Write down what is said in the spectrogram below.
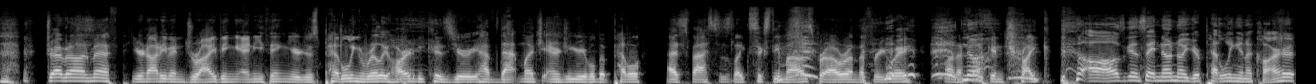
driving on meth. You're not even driving anything. You're just pedaling really hard because you have that much energy. You're able to pedal as fast as like 60 miles per hour on the freeway on a No. fucking trike. oh, I was gonna say no, no. You're pedaling in a car,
